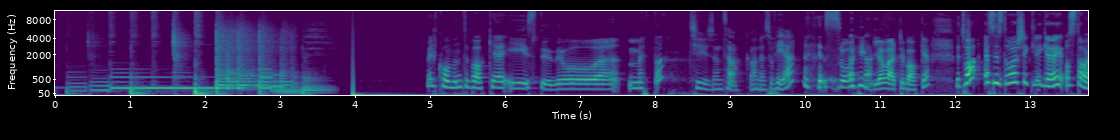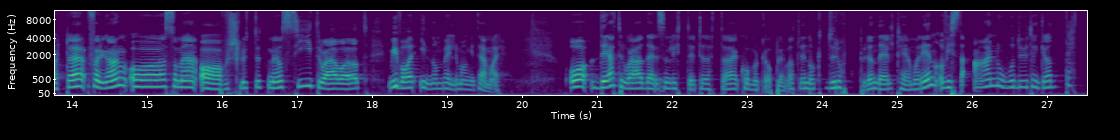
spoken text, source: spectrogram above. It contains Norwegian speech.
Velkommen tilbake i studio, eh, Mette. Tusen takk, Anne Sofie. Så hyggelig å være tilbake. Vet du hva? Jeg syns det var skikkelig gøy å starte forrige gang. Og som jeg avsluttet med å si, tror jeg var at vi var innom veldig mange temaer. Og det tror jeg dere som lytter til dette, kommer til å oppleve. At vi nok dropper en del temaer inn. Og hvis det er noe du tenker at dette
